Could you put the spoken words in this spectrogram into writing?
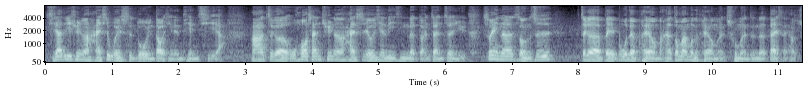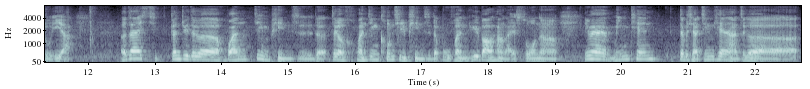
其他地区呢，还是维持多云到晴的天气呀。啊，这个午后山区呢，还是有一些零星的短暂阵雨。所以呢，总之，这个北部的朋友们，还有东半部的朋友们，出门真的带伞要注意啊。而在根据这个环境品质的这个环境空气品质的部分预报上来说呢，因为明天对不起啊，今天啊这个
